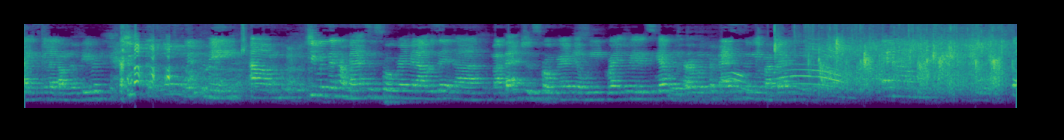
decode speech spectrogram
likes me, like I'm the favorite. She was in school with me. Um, she was in her master's program, and I was in uh, my bachelor's program, and we graduated together. Her with her master's and me with my bachelor's. And um, so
